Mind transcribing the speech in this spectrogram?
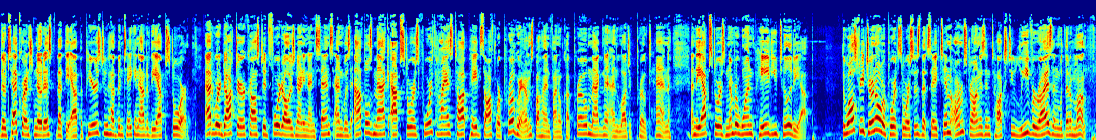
Though TechCrunch noticed that the app appears to have been taken out of the App Store. Adware Doctor costed $4.99 and was Apple's Mac App Store's fourth highest top paid software programs behind Final Cut Pro, Magnet, and Logic Pro 10, and the App Store's number one paid utility app. The Wall Street Journal reports sources that say Tim Armstrong is in talks to leave Verizon within a month.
